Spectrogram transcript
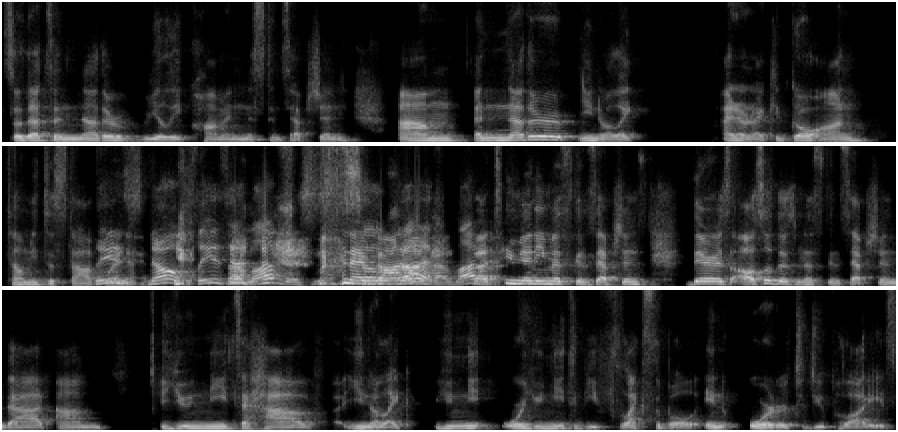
so that's another really common misconception um, another you know like i don't know i could go on tell me to stop. Please, I, no, please. I love this. this and I've gone good. on I love about it. too many misconceptions. There's also this misconception that um, you need to have you know like you need or you need to be flexible in order to do pilates.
